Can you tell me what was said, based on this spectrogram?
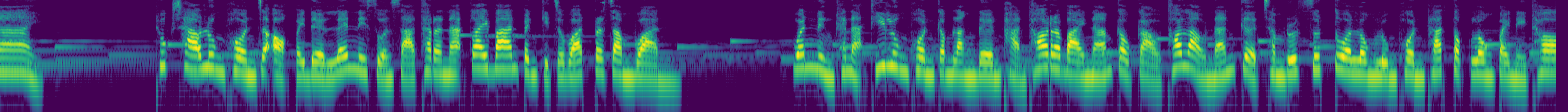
ง่ายทุกเช้าลุงพลจะออกไปเดินเล่นในสวนสาธารณะใกล้บ้านเป็นกิจวัตรประจำวัน วันหนึ่งขณะที่ลุงพลกำลังเดินผ่านท่อระบายน้ำเก่าๆ ท่อเหล่านั้นเกิดชำรุดซุดตัวลงลุงพลพลัดตกลงไปในท่อ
